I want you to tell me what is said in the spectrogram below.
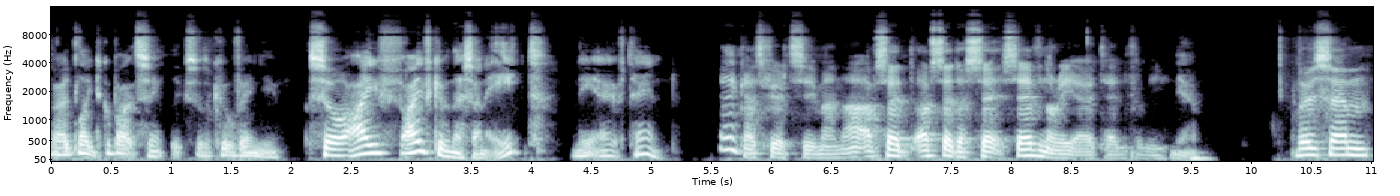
I'd, I'd like to go back to St. Luke's. It's a cool venue. So I've I've given this an eight, an eight out of ten. I think that's fair to say, man. I've said I've said a se- seven or eight out of ten for me. Yeah. There's um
